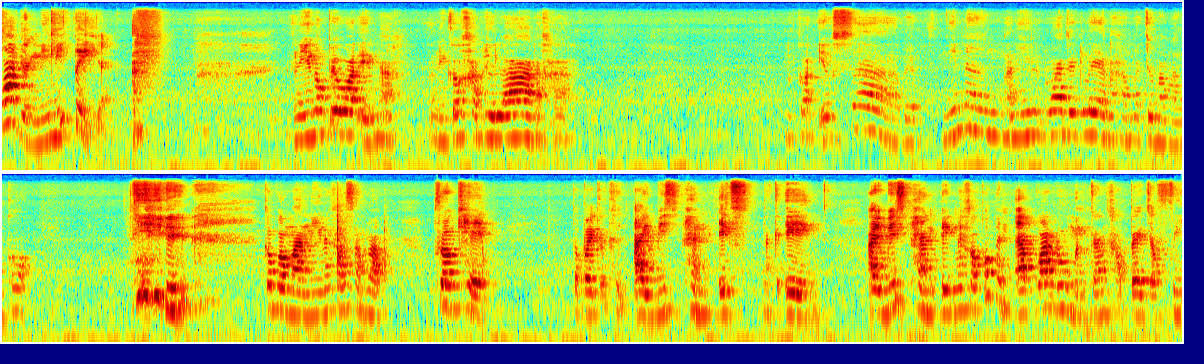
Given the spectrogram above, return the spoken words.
วาดอย่างนี้มิติอะ อันนี้น้องเปียววาดเองนะ อันนี้ก็คาเพลล่านะคะ แล้วก็เอลซ่าแบบนิดนึง อันนี้วาดแรกๆนะคะ มาจนหลังๆก็ ก็ประมาณนี้นะคะสำหรับ Procreate ต่อไปก็คือ Ibis Pen X นั่นเอง Ibis Pen X นะคะก็เป็นแอปวาดรูปเหมือนกันค่ะแต่จะฟรี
